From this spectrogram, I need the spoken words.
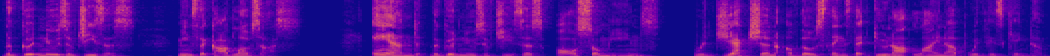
The good news of Jesus means that God loves us. And the good news of Jesus also means rejection of those things that do not line up with his kingdom.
